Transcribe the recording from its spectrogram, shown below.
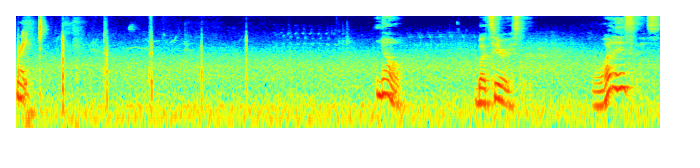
Right. no, but seriously, what is this?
